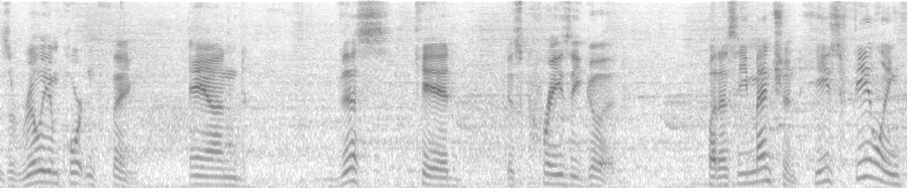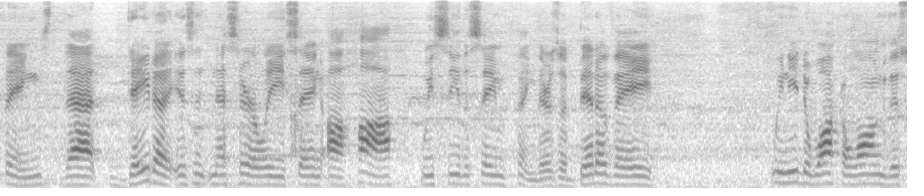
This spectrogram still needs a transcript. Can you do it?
is a really important thing. And this kid is crazy good. But as he mentioned, he's feeling things that data isn't necessarily saying, aha, we see the same thing. There's a bit of a, we need to walk along this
